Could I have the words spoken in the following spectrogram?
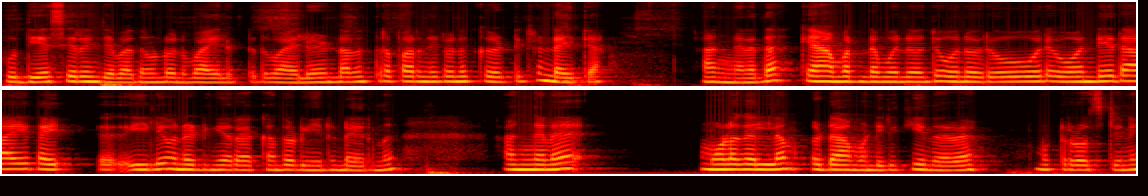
പുതിയ സിറിഞ്ച്. അതുകൊണ്ട് ഒന്ന് വയലിട്ടത്. വയലുണ്ടാകുന്ന ഇത്ര പറഞ്ഞിട്ട് ഒന്ന് കേട്ടിട്ടുണ്ടായിട്ടാ. അങ്ങനത്തെ ക്യാമറന്റെ മുന്നിൽ വന്നിട്ട് ഓൻ ഓരോരോ ഓന്റേതായ കൈ ഇതിൽ ഓൻ ഇടിങ്ങിറാക്കാൻ തുടങ്ങിയിട്ടുണ്ടായിരുന്നു. അങ്ങനെ മുളകെല്ലാം ഇടാൻ വേണ്ടിയിരിക്കുന്നവേ മുട്ട റോസ്റ്റിന്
